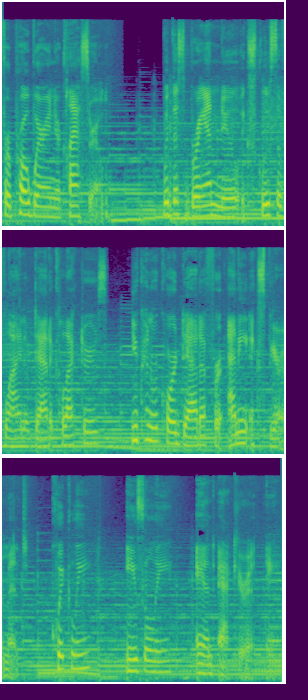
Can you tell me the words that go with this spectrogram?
for probeware in your classroom. With this brand new exclusive line of data collectors, you can record data for any experiment, quickly, easily, and accurately.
